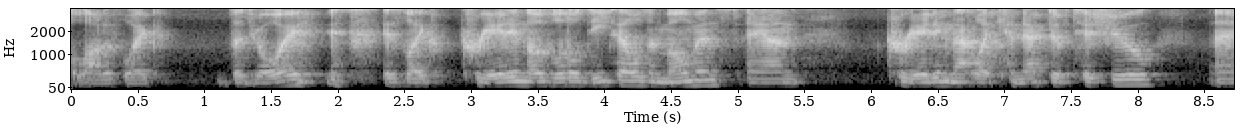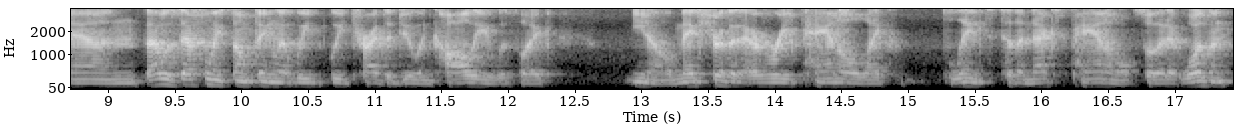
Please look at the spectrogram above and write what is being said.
a lot of like the joy is like creating those little details and moments and creating that like connective tissue. And that was definitely something that we we tried to do in Kali was like you know make sure that every panel like linked to the next panel so that it wasn't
